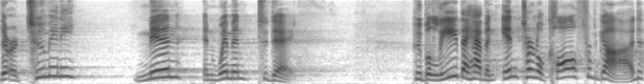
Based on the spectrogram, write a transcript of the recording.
There are too many men and women today who believe they have an internal call from God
